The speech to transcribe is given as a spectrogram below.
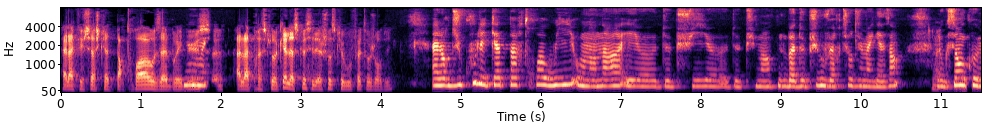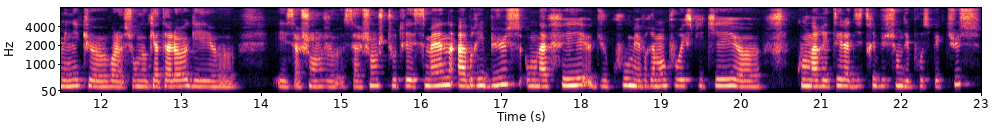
à l'affichage 4 par 3 aux abribus, à la presse locale. Est-ce que c'est des choses que vous faites aujourd'hui? Alors du coup, les 4 par 3 oui, on en a et depuis depuis bah, depuis l'ouverture du magasin. Donc ça, on communique voilà sur nos catalogues et et ça change, ça change toutes les semaines. Abribus, on a fait du coup, mais vraiment pour expliquer euh, qu'on arrêtait la distribution des prospectus.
